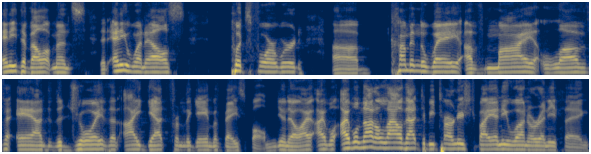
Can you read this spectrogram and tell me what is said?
any developments that anyone else puts forward uh, come in the way of my love and the joy that I get from the game of baseball. You know, I, I will I will not allow that to be tarnished by anyone or anything.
